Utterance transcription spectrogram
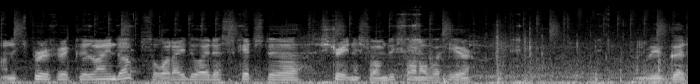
and it's perfectly lined up. So what I do I just sketch the straightness from this one over here and we're good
